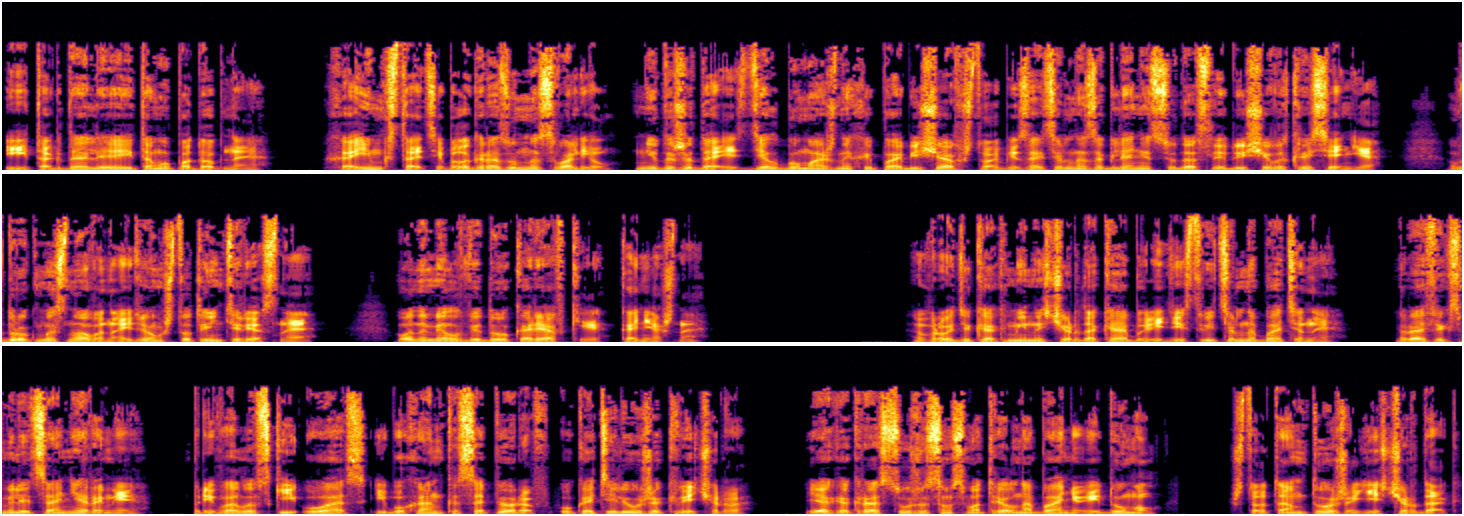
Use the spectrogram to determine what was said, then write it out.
И так далее и тому подобное. Хаим, кстати, благоразумно свалил, не дожидаясь дел бумажных и пообещав, что обязательно заглянет сюда в следующее воскресенье. Вдруг мы снова найдем что-то интересное. Он имел в виду корявки, конечно. Вроде как мины с чердака были действительно батины. Рафик с милиционерами, Приваловский УАЗ и буханка саперов укатили уже к вечеру. Я как раз с ужасом смотрел на баню и думал, что там тоже есть чердак,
